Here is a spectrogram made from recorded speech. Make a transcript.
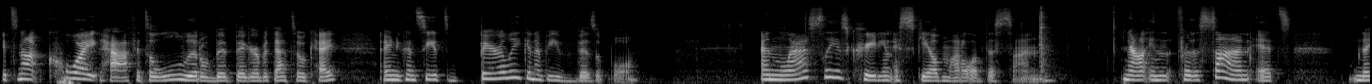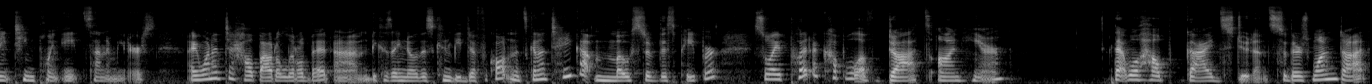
It's not quite half, it's a little bit bigger, but that's okay. And you can see it's barely gonna be visible. And lastly is creating a scaled model of the sun. Now in for the sun, it's 19.8 centimeters. I wanted to help out a little bit um, because I know this can be difficult and it's going to take up most of this paper. So I put a couple of dots on here that will help guide students. So there's one dot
